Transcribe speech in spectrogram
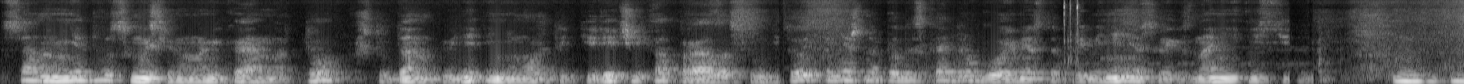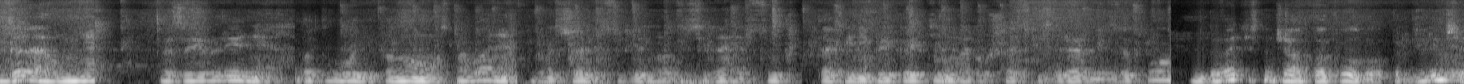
самым недвусмысленно намекая на то, что в данном кабинете не может идти речи о правосудии. Стоит, конечно, подыскать другое место применения своих знаний и сил. Да, у меня заявление об отводе по новым основаниям в начале судебного заседания суд так и не прекратил нарушать федеральный закон. Давайте сначала по отводу определимся.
